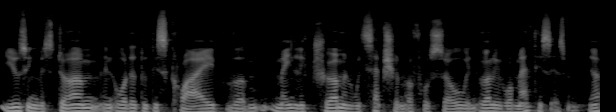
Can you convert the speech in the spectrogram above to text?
using this term in order to describe the mainly German reception of Rousseau in early Romanticism, yeah,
